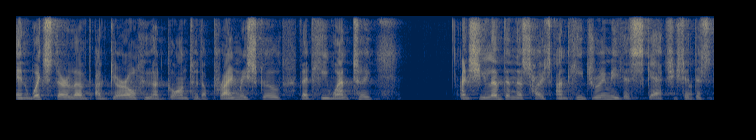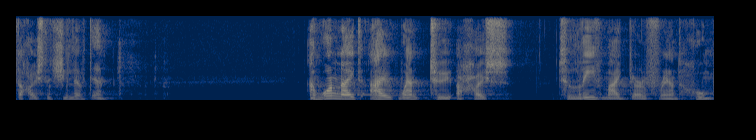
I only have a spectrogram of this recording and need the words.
in which there lived a girl who had gone to the primary school that he went to. And she lived in this house, and he drew me this sketch. He said, This is the house that she lived in. And one night I went to a house to leave my girlfriend home.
